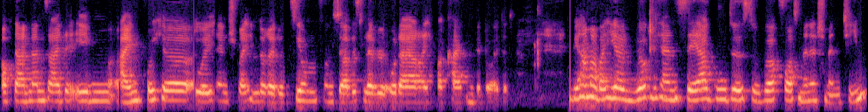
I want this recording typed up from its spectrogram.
auf der anderen Seite eben Einbrüche durch entsprechende Reduzierung von Service-Level oder Erreichbarkeiten bedeutet. Wir haben aber hier wirklich ein sehr gutes Workforce-Management-Team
